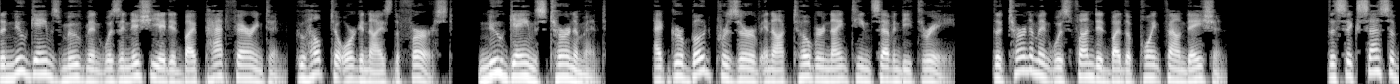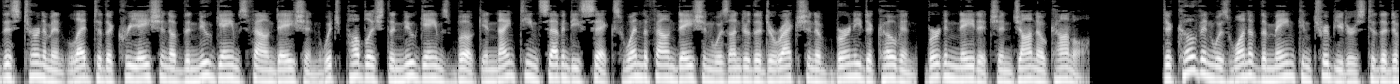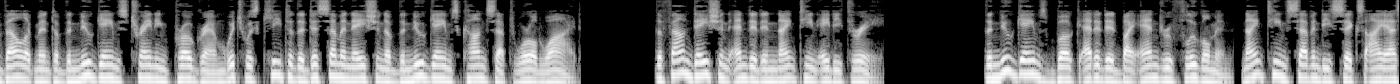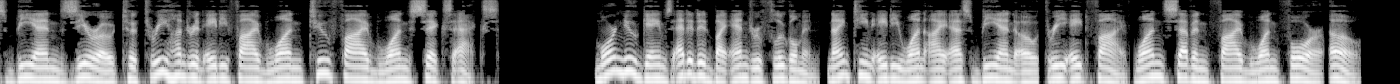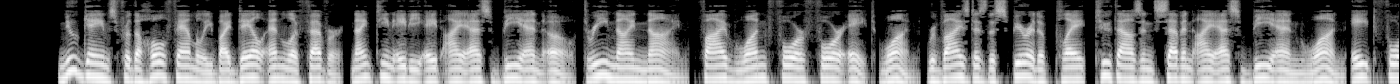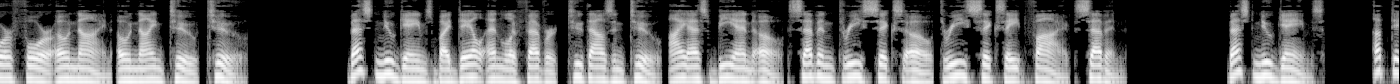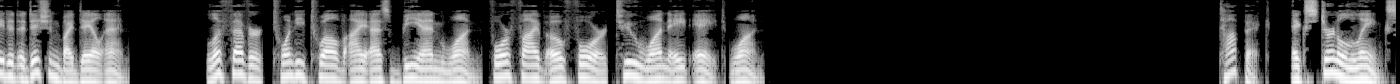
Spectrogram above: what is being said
The New Games movement was initiated by Pat Farrington, who helped to organize the first New Games tournament at Gerbode Preserve in October 1973. The tournament was funded by the Point Foundation. The success of this tournament led to the creation of the New Games Foundation which published the New Games book in 1976 when the foundation was under the direction of Bernie DeKoven, Burton Nadich and John O'Connell. DeKoven was one of the main contributors to the development of the New Games training program which was key to the dissemination of the New Games concept worldwide. The foundation ended in 1983. The New Games book edited by Andrew Fluegelman, 1976 ISBN 0-385-12516-X more New Games edited by Andrew Fluegelman, 1981 ISBN 0-385-17514-0 New Games for the Whole Family by Dale N. Lefevre, 1988 ISBN 0-399-51448-1, revised as The Spirit of Play, 2007 ISBN 1-84409-092-2 Best New Games by Dale N. Lefevre, 2002, ISBN 0-7360-3685-7 Best New Games updated edition by Dale N. Lefevre, 2012 ISBN 1-4504-2188-1 External links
